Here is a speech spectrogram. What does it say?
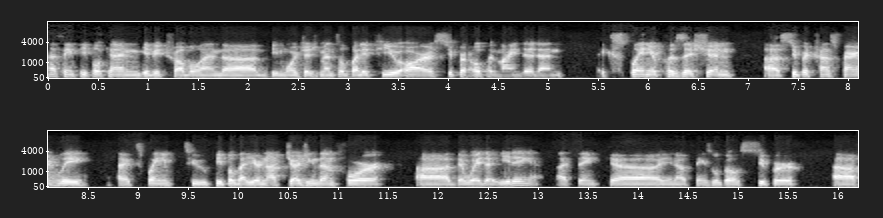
I think people can give you trouble and uh, be more judgmental. But if you are super open minded and explain your position uh, super transparently, uh, explaining to people that you're not judging them for uh, the way they're eating, I think uh, you know things will go super uh,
